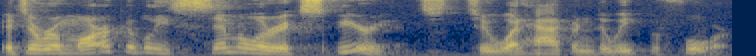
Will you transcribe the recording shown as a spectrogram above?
it's a remarkably similar experience to what happened the week before.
